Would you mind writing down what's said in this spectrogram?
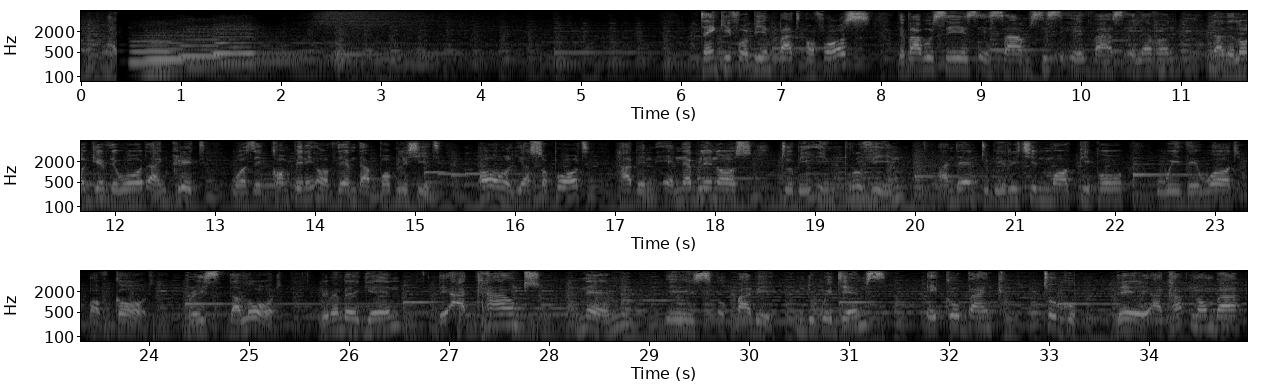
Thank you for being part of us. The Bible says in Psalm 68, verse 11, that the Lord gave the word, and great was the company of them that published it. All your support have been enabling us to be improving and then to be reaching more people with the word of God. Praise the Lord. Remember again, the account name is Okpabe Ndukwe James, Ecobank, Togo. The account number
